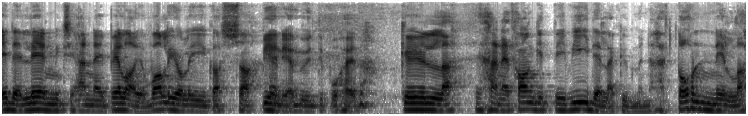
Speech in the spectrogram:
edelleen, miksi hän ei pelaa jo valioliigassa. Pieniä myyntipuheita. Kyllä, hänet hankittiin 50 tonnilla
